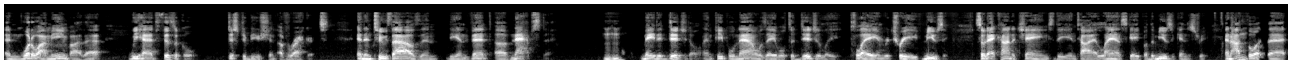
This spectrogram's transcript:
And what do I mean by that? We had physical distribution of records. And in 2000, the invent of Napster mm-hmm. made it digital, and people now was able to digitally play and retrieve music. So that kind of changed the entire landscape of the music industry. And I mm-hmm. thought that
